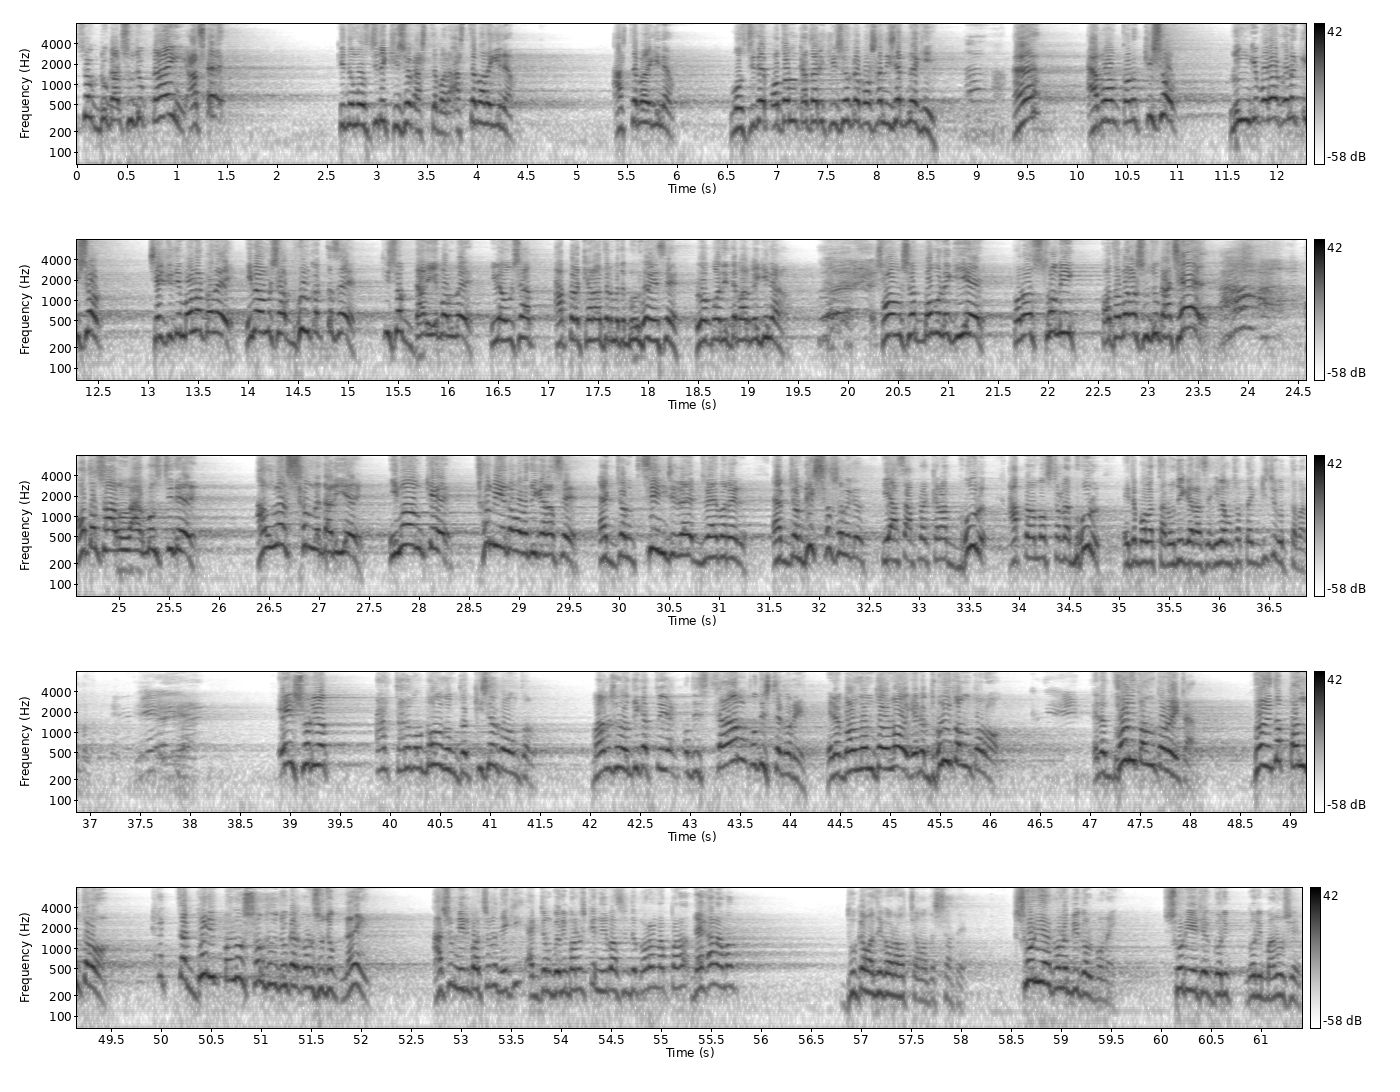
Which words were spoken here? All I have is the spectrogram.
কৃষক ঢুকার সুযোগ নাই, আছে। কিন্তু মসজিদে কৃষক আসতে পারে আসতে পারে কিনা? আসতে পারে কিনা? মসজিদে প্রথম কাতারে কৃষকের বসা নিষেধ নাকি? হ্যাঁ? এবং কোন কৃষক, লুঙ্গি পরা কোন কৃষক, সে যদি মনে করে ইমাম সাহেব ভুল করতেছে, কৃষক দাঁড়িয়ে বলবে, ইমাম সাহেব, আপনার খেলাতের মধ্যে ভুল হয়েছে, লোকমা দিতে পারবে কিনা? সংসদ ভবনে গিয়ে কোন শ্রমিক কথা বলার সুযোগ আছে? অথচ আল্লাহর মসজিদে আল্লাহর সামনে দাঁড়িয়ে ইমামকে থামিয়ে দেওয়ার অধিকার আছে। একজন সিএনজি ড্রাইভারের একজন রিক্সা শ্রমিকের কি আছে? আপনার কেরাত ভুল? আপনার মশলাটা ভুল? এটা বলার তার অধিকার আছে। ইমাম সপ্তাহে কিছু করতে পারবে না। এই শরীয়ত আর তার আবার গণতন্ত্র? কিসের গণতন্ত্র? মানুষের অধিকার এক ইসলাম প্রতিষ্ঠা করে। এটা গণতন্ত্র নয়, এটা ধনীতন্ত্র। এটা ধনীতন্ত্র এটা। ধনিত তন্ত্র একটা গরিব মানুষ সংসদে ঢোকার কোনো সুযোগ নাই। আসুন নির্বাচনে দেখি, একজন গরিব মানুষকে নির্বাচিত করেন আপনারা। দেখান আমার ধোকাবাজি করা হচ্ছে আমাদের সাথে। সরিয়ার কোনো বিকল্প নাই। সরিয়ে এটা গরিব গরিব মানুষের।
